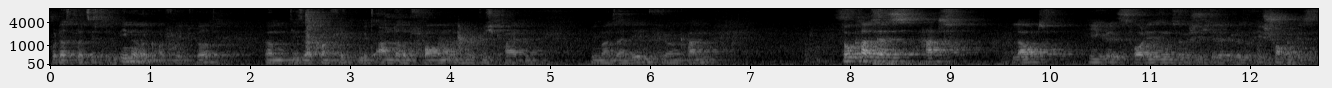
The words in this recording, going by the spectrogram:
wo das plötzlich zum inneren Konflikt wird, ähm, dieser Konflikt mit anderen Formen und Möglichkeiten, wie man sein Leben führen kann. Sokrates hat laut Hegels Vorlesung zur Geschichte der Philosophie schon Gewissen.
